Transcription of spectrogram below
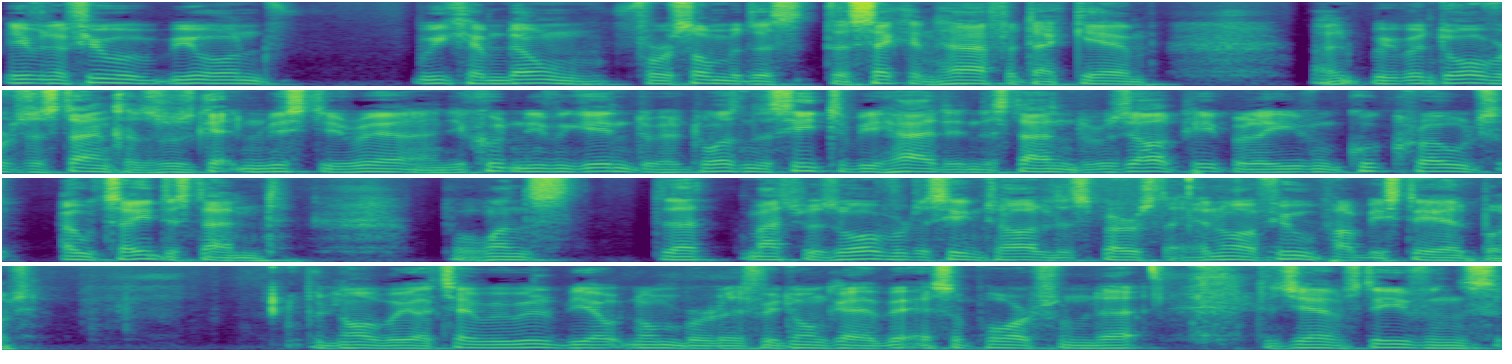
even if you you we came down for some of the the second half of that game, and we went over to the stand because it was getting misty rain, and you couldn't even get into it. There wasn't a seat to be had in the stand. There was all people, even good crowds outside the stand. But once that match was over, they seemed to all disperse. I know a few probably stayed, but. But no, we, I'd say we will be outnumbered if we don't get a bit of support from the, the James Stephens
